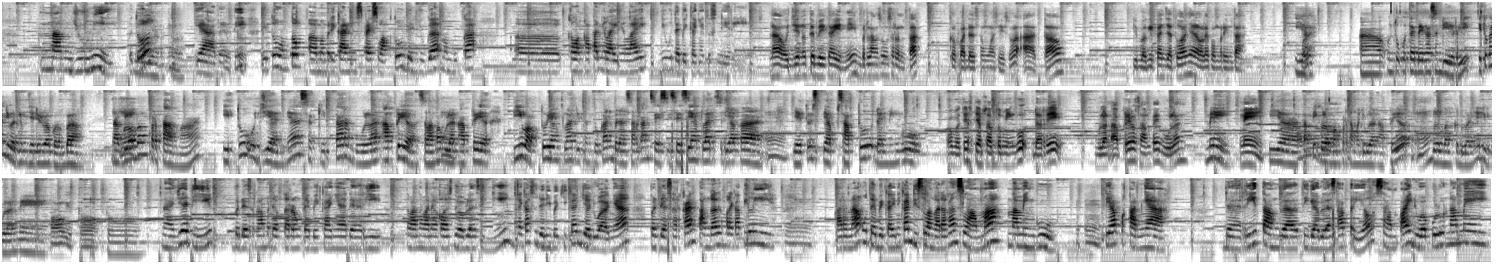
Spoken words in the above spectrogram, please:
6 Juni, betul? Iya, betul. Ya, berarti itu untuk uh, memberikan space waktu dan juga membuka uh, kelengkapan nilai-nilai di UTBK-nya itu sendiri. Nah ujian UTBK ini berlangsung serentak kepada semua siswa atau dibagikan jadwalnya oleh pemerintah. Iya. Boleh? Uh, untuk UTBK sendiri itu kan dibagi menjadi dua gelombang. Nah, Hmm. gelombang pertama itu ujiannya sekitar bulan April, selama Hmm. bulan April di waktu yang telah ditentukan berdasarkan sesi-sesi yang telah disediakan, Hmm. yaitu setiap Sabtu dan Minggu. Oh berarti setiap Sabtu Minggu dari bulan April sampai bulan Mei. Mei. Iya, Oh. tapi gelombang pertama di bulan April, Hmm. gelombang keduanya di bulan Mei. Oh gitu. Tuh. Nah, jadi berdasarkan pendaftaran UTBK-nya dari teman-teman yang kelas 12 ini, mereka sudah dibagikan jadwalnya berdasarkan tanggal yang mereka pilih. Hmm. Karena UTBK ini kan diselenggarakan selama 6 minggu Hmm. tiap pekannya. Dari tanggal 13 April sampai 26 Mei.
